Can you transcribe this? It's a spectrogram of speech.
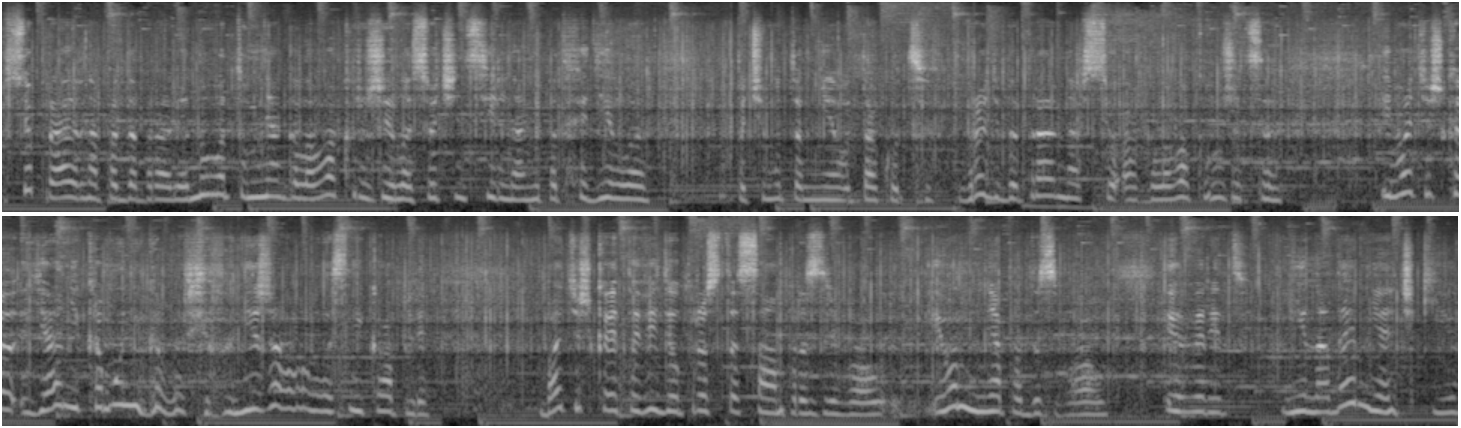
все правильно подобрали. Но вот у меня голова кружилась очень сильно, не подходила. Почему-то мне вот так вот, вроде бы правильно все, а голова кружится. И батюшка, я никому не говорила, не жаловалась ни капли. Батюшка это видел, просто сам прозревал. И он меня подозвал. И говорит, не надай мне очки.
